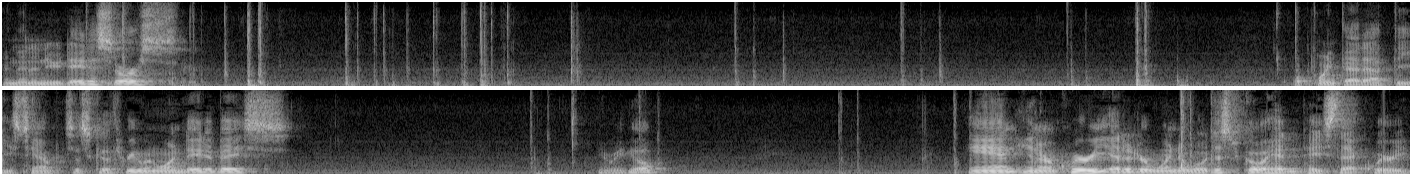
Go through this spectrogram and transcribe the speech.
And then a new data source. We'll point that at the San Francisco 311 database. There we go. And in our query editor window, we'll just go ahead and paste that query.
